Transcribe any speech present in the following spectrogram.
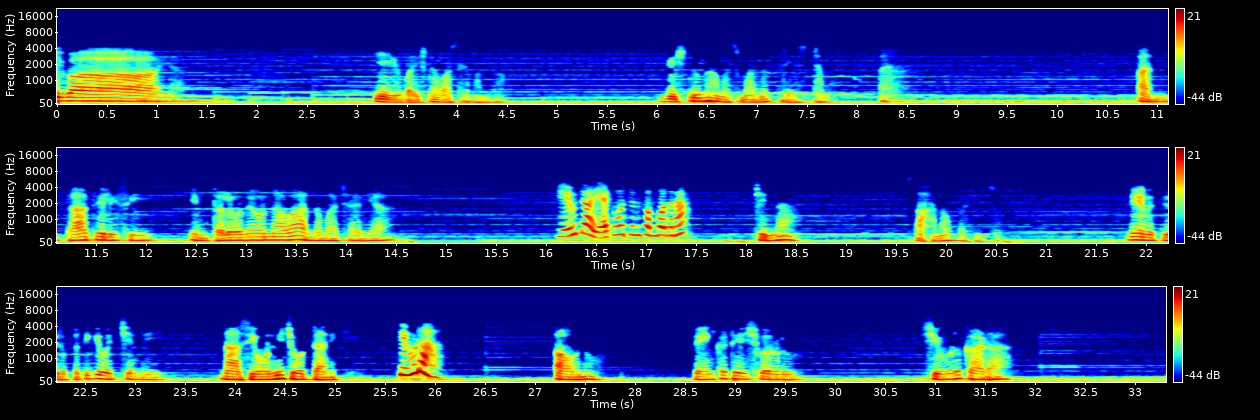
శివాయ. ఈ వైష్ణవాశ్రమంలో విష్ణునామ స్మరణ శ్రేష్టం. అంతా తెలిసి ఇంతలోనే ఉన్నావా అన్నమాచార్య? ఏమిటా ఏకవచన సంబోధన? చిన్న సహనం వహించు నేను తిరుపతికి వచ్చింది నా శివుణ్ణి చూడ్డానికి. శివుడా? అవును వెంకటేశ్వరుడు శివుడు కాడా?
